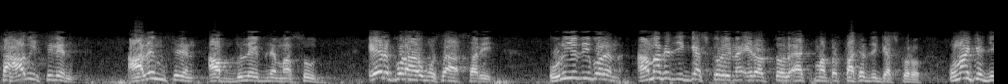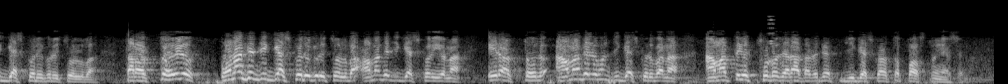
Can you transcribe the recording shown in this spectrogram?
সাহাবি ছিলেন, আলেম ছিলেন আবদুল ইবনে মাসুদ এরপর আউ মুসা আসারি উনি যদি বলেন, আমাকে জিজ্ঞাসা করি না, এর অর্থ হলো একমাত্র তাকে জিজ্ঞাসা করো। ওনাকে জিজ্ঞাসা করে করে চলবা। তার অর্থ হইল, ওনাকে জিজ্ঞাসা করে করে চলবা, আমাকে জিজ্ঞাসা করিও না। এর অর্থ হলো, আমাকে যখন জিজ্ঞাসা করবা না, আমার থেকে ছোট যারা, তাদেরকে জিজ্ঞাসা করার তো প্রশ্নই আসে না।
